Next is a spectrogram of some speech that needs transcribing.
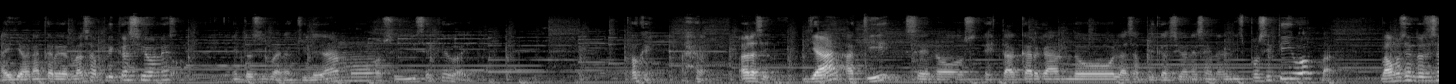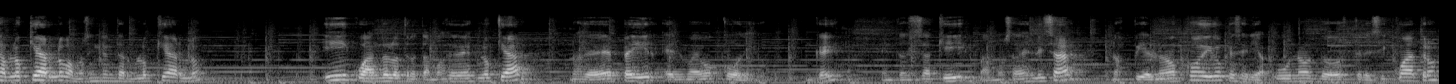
ahí ya van a cargar las aplicaciones. Entonces, bueno, aquí le damos y dice que vaya. Ok, ahora sí, ya aquí se nos está cargando las aplicaciones en el dispositivo. Vamos entonces a bloquearlo, vamos a intentar bloquearlo. Y cuando lo tratamos de desbloquear, nos debe pedir el nuevo código. ¿ok? Entonces aquí vamos a deslizar, nos pide el nuevo código que sería 1, 2, 3 y 4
